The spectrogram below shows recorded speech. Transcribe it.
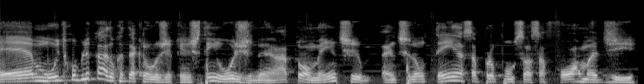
é muito complicado com a tecnologia que a gente tem hoje, né? Atualmente a gente não tem essa propulsão, essa forma de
